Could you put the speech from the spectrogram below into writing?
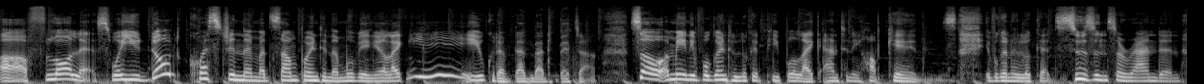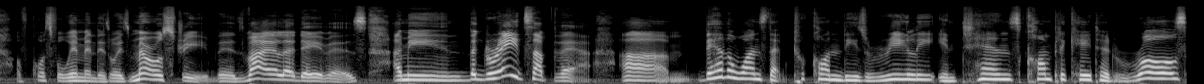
are flawless, where you don't question them at some point in the movie and you're like, you could have done that better. So, I mean, if we're going to look at people like Anthony Hopkins, if we're going to look at Susan Sarandon, of course, for women, there's always Meryl Streep, there's Viola Davis. I mean, the greats up there, um, they're the ones that took on these really intense, complicated roles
